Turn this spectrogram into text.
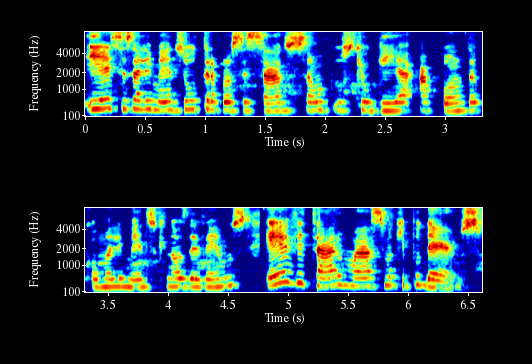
e esses alimentos ultraprocessados são os que o guia aponta como alimentos que nós devemos evitar o máximo que pudermos.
